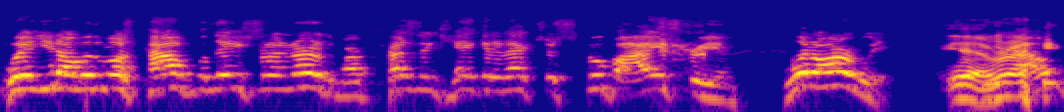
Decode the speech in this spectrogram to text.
We're, you know, we're the most powerful nation on earth. If our president can't get an extra scoop of ice cream, what are we? Yeah, You right.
